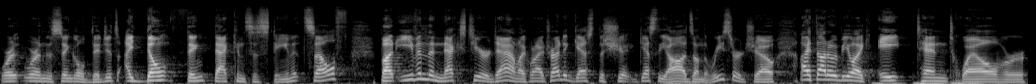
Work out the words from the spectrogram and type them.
were, were in the single digits. I don't think that can sustain itself. But even the next tier down, like when I tried to guess the sh- guess the odds on the research show, I thought it would be like 8, 10, 12 or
